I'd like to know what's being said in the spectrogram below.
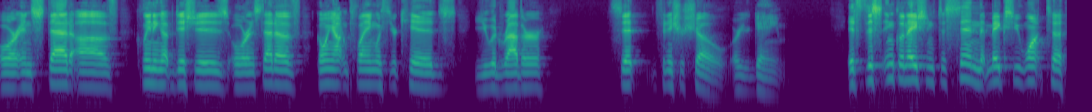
or instead of cleaning up dishes or instead of going out and playing with your kids, you would rather sit, finish your show or your game. It's this inclination to sin that makes you want to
